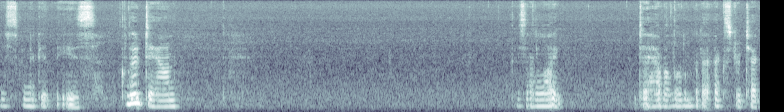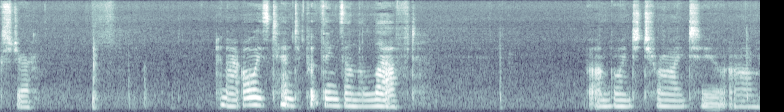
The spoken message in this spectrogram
Just going to get these glued down because I like to have a little bit of extra texture. And I always tend to put things on the left, but I'm going to try to, um,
